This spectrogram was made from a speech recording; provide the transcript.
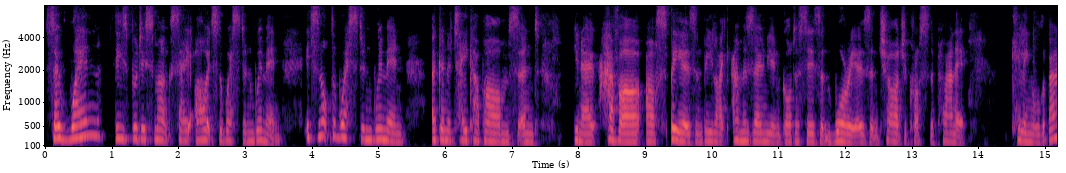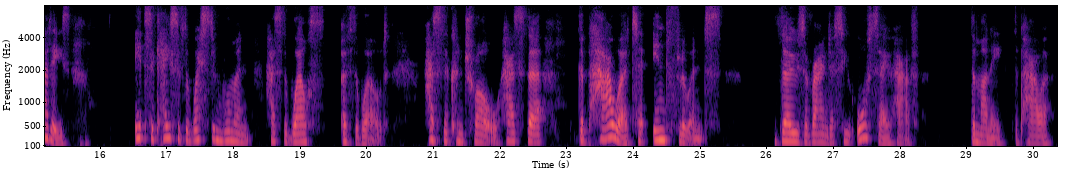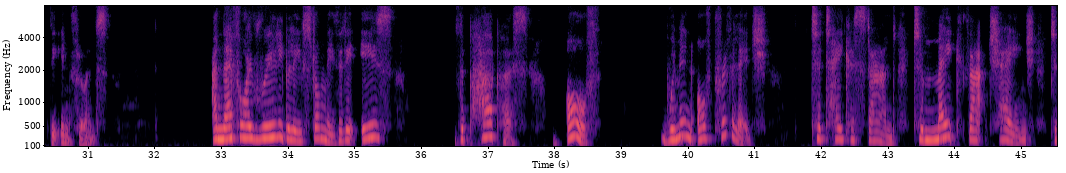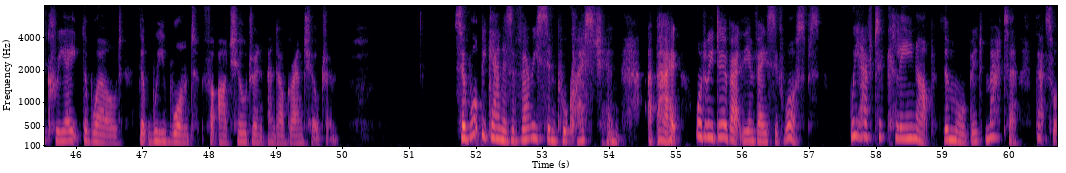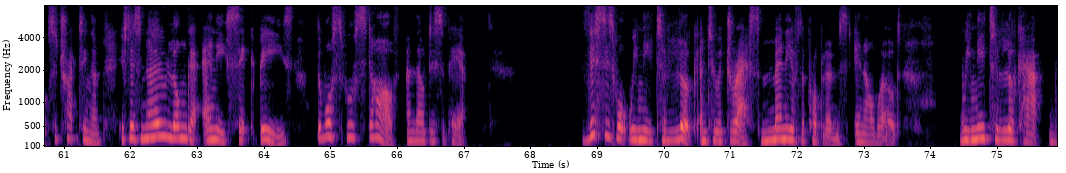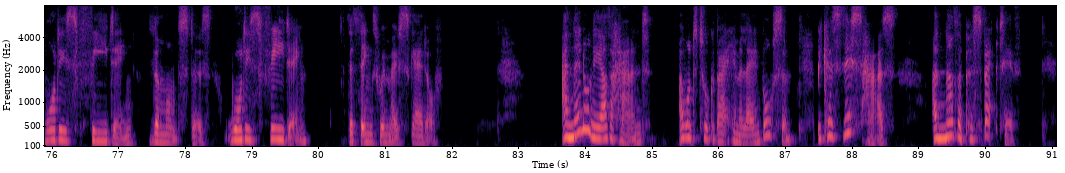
So when these Buddhist monks say, oh, it's the Western women, it's not the Western women are going to take up arms and, you know, have our, our spears and be like Amazonian goddesses and warriors and charge across the planet, killing all the baddies. It's a case of the Western woman has the wealth of the world, has the control, has the the power to influence those around us who also have the money, the power, the influence. And therefore, I really believe strongly that it is the purpose of women of privilege to take a stand, to make that change, to create the world that we want for our children and our grandchildren. So, what began as a very simple question about what do we do about the invasive wasps? We have to clean up the morbid matter. That's what's attracting them. If there's no longer any sick bees, the wasps will starve and they'll disappear. This is what we need to look and to address many of the problems in our world. We need to look at what is feeding the monsters, what is feeding the things we're most scared of. And then on the other hand, I want to talk about Himalayan balsam because this has another perspective.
